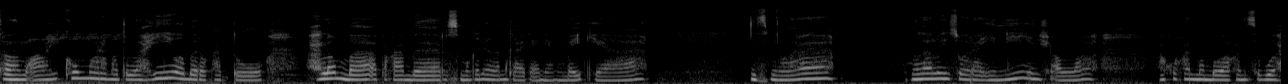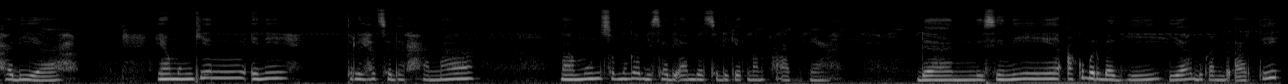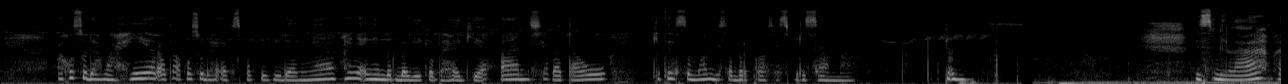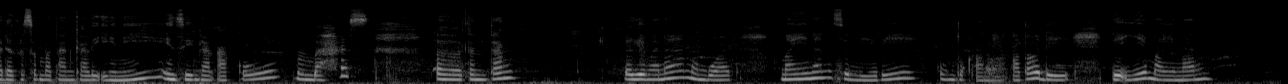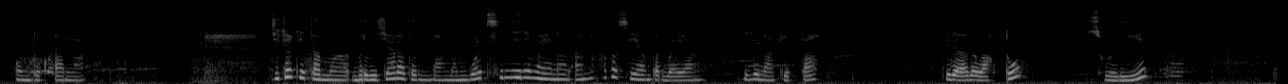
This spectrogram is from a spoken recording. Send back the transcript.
Assalamualaikum warahmatullahi wabarakatuh. Halo mbak, apa kabar? Semoga dalam keadaan yang baik ya. Bismillah. Melalui suara ini, insya Allah Aku akan membawakan sebuah hadiah Yang mungkin ini terlihat sederhana Namun semoga bisa diambil sedikit manfaatnya. Dan di sini aku berbagi ya bukan berarti aku sudah mahir atau aku sudah expert di bidangnya, hanya ingin berbagi kebahagiaan, siapa tahu kita semua bisa berproses bersama. Bismillah, pada kesempatan kali ini izinkan aku membahas uh, tentang bagaimana membuat mainan sendiri untuk anak atau di DIY mainan untuk anak. Jika kita berbicara tentang membuat sendiri mainan anak, apa sih yang terbayang di benak kita? Tidak ada waktu, sulit,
